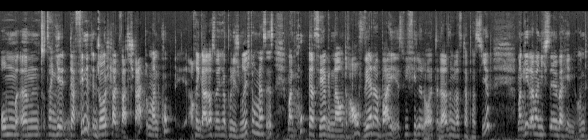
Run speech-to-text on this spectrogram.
um ähm, sozusagen hier, da findet in Deutschland was statt und man guckt auch egal aus welcher politischen Richtung das ist, man guckt da sehr genau drauf, wer dabei ist, wie viele Leute da sind, was da passiert. Man geht aber nicht selber hin. Und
